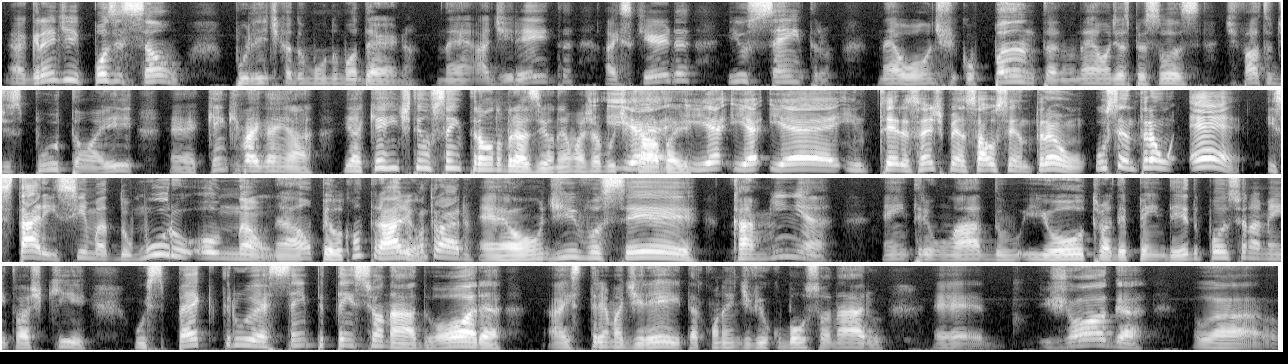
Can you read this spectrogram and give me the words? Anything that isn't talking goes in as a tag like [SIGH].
a grande posição política do mundo moderno, né? A direita, a esquerda e o centro né, onde fica o pântano, né, onde as pessoas de fato disputam aí é, quem que vai ganhar. E aqui a gente tem um centrão no Brasil, né, uma jabuticaba e é, aí. E é, e, é, e é interessante pensar o centrão. O centrão é estar em cima do muro ou não? Não, pelo contrário. Pelo contrário. É onde você caminha entre um lado e outro, a depender do posicionamento. Acho que o espectro é sempre tensionado. Ora, a extrema direita, quando a gente viu com o Bolsonaro, é, joga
